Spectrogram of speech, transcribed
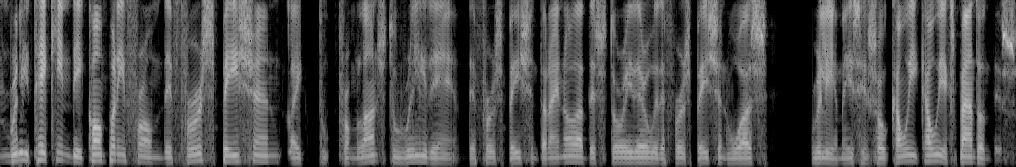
really taking the company from the first patient, like to, from launch to really the the first patient. And I know that the story there with the first patient was really amazing. So can we can we expand on this?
